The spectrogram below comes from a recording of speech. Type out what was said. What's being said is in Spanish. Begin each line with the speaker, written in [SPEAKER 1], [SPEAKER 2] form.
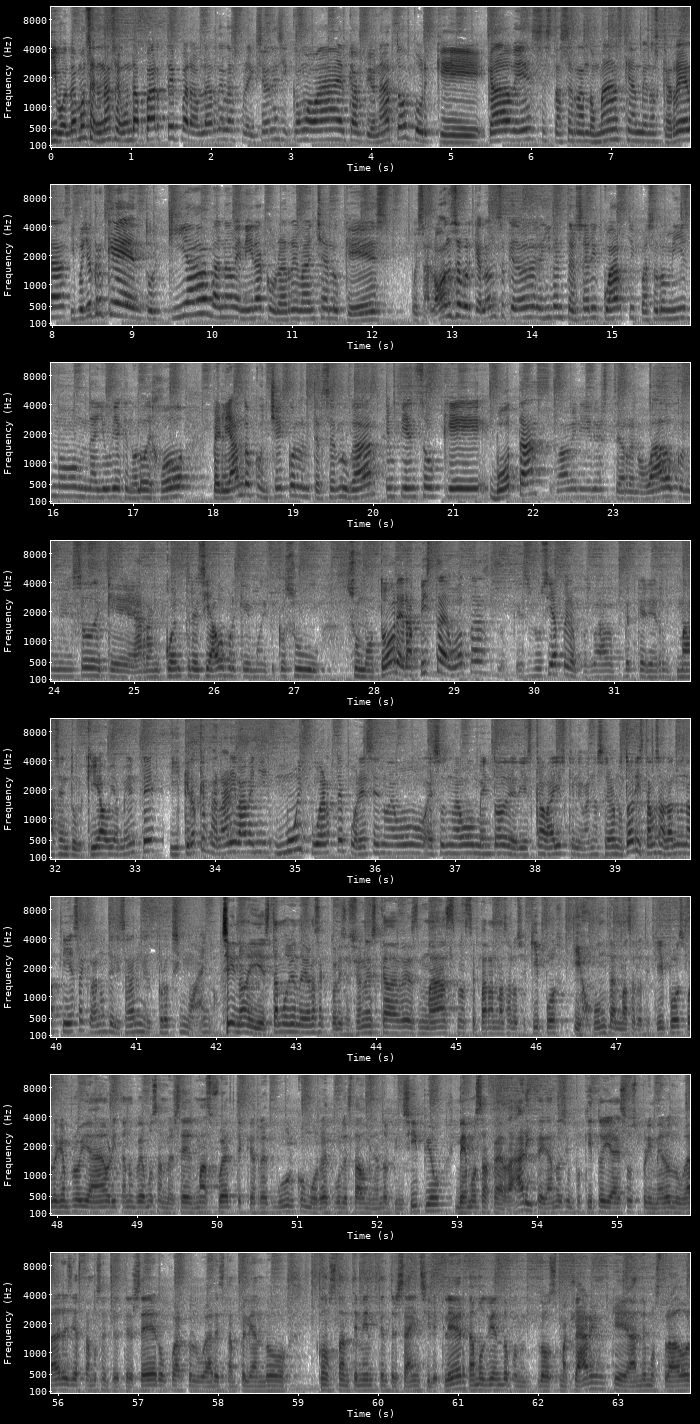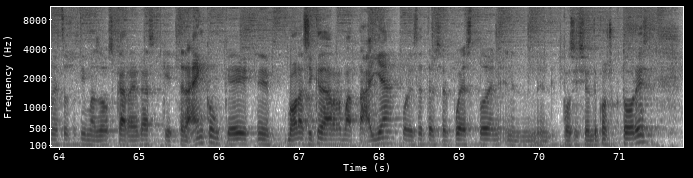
[SPEAKER 1] Y volvemos en una segunda parte para hablar de las predicciones y cómo va el campeonato, porque cada vez se está cerrando más, quedan menos carreras. Y pues yo creo que en Turquía van a venir a cobrar revancha lo que es pues Alonso, porque Alonso quedó, iba en tercero y cuarto y pasó lo mismo, una lluvia que no lo dejó peleando con Checo en el tercer lugar. Pienso que Bottas va a venir este, renovado con eso de que arrancó en treceavo porque modificó su, su motor. Era pista de botas, lo que es Rusia, pero pues va a querer más en Turquía, obviamente. Y creo que Ferrari va a venir muy fuerte por ese nuevo, esos nuevo aumento de 10 caballos que le van a hacer al motor. Y estamos hablando de una pieza que van a utilizar en el próximo año.
[SPEAKER 2] Sí, ¿no? Y estamos viendo ya las actualizaciones cada vez más, nos separan más a los equipos y juntan más a los equipos. Por ejemplo, ya ahorita nos vemos a Mercedes más fuerte que Red Bull, como Red Bull está dominando al principio. Vemos a Ferrari pegándose un poquito ya a esos primeros lugares. Ya estamos entre tercero, cuarto lugares están peleando constantemente entre Sainz y Leclerc. Estamos viendo los McLaren que han demostrado en estas últimas dos carreras que traen con que eh, ahora sí que dar batalla por ese tercer puesto en, en, posición de constructores.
